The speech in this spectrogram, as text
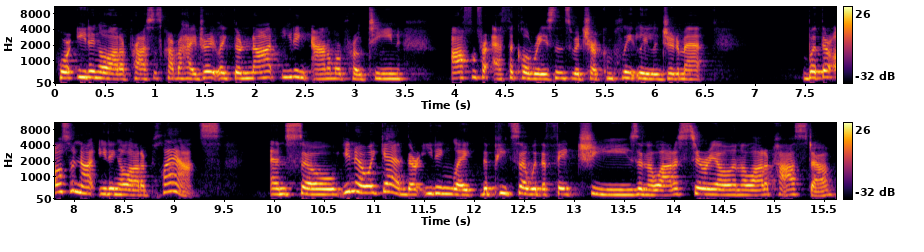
who are eating a lot of processed carbohydrate, like they're not eating animal protein, often for ethical reasons, which are completely legitimate, but they're also not eating a lot of plants. And so, you know, again, they're eating like the pizza with the fake cheese and a lot of cereal and a lot of pasta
